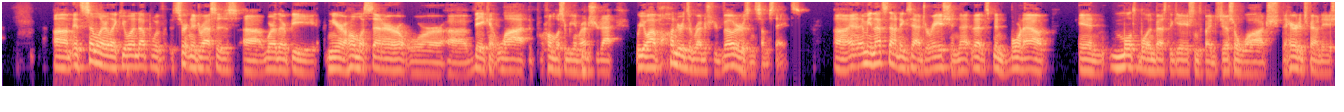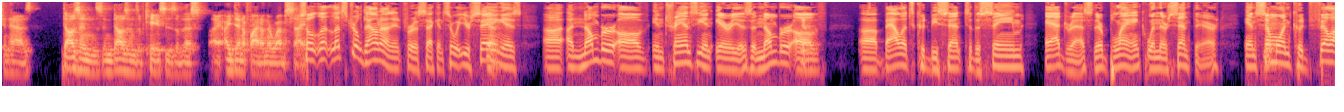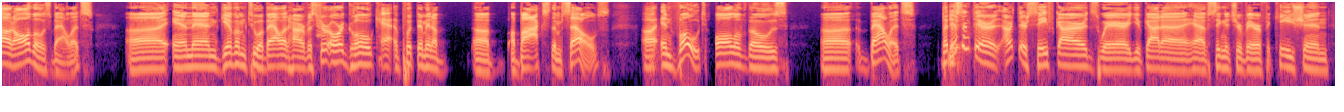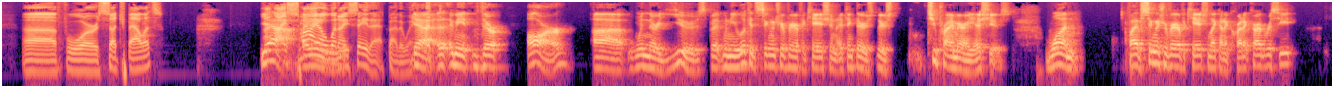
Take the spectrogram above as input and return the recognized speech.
Um, it's similar, like you'll end up with certain addresses, uh, whether it be near a homeless center or a vacant lot, the homeless are being registered at, where you'll have hundreds of registered voters in some states. Uh, and I mean, that's not an exaggeration. That, that's been borne out in multiple investigations by Judicial Watch. The Heritage Foundation has dozens and dozens of cases of this identified on their website. So let, us drill down on it for a second. So what you're saying yeah. is uh, a number of in transient areas, a number of uh, ballots could be sent to the same address. They're blank when they're sent there, and someone yeah. could fill out all those ballots uh, and then give them to a ballot harvester or go ca- put them in a uh, a box themselves uh, and vote all of those uh, ballots. But isn't there aren't there safeguards where you've got to have signature verification uh, for such ballots? Yeah, I, I smile I mean, when I say that. By the way, yeah, I mean there are uh, when they're used. But when you look at signature verification, I think there's there's two primary issues. One, if I have signature verification like on a credit card receipt,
